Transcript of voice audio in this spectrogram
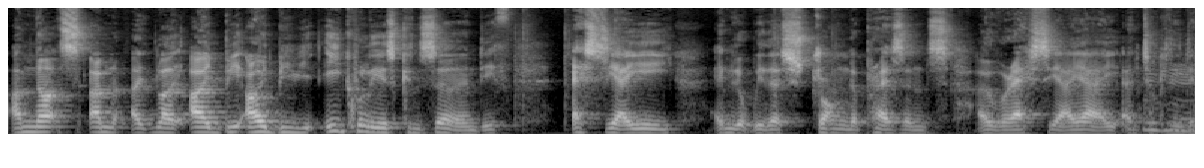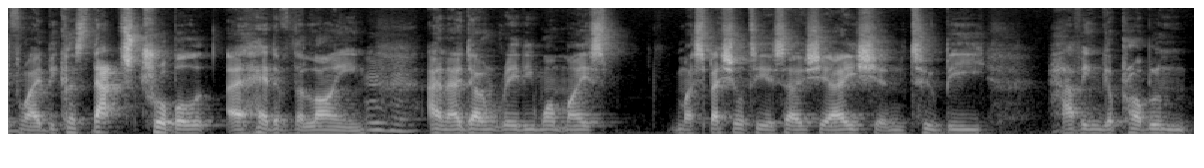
I'm not. I'm like I'd be. I'd be equally as concerned if SCAE ended up with a stronger presence over SCAA and took it in a mm-hmm. different way because that's trouble ahead of the line, mm-hmm. and I don't really want my my specialty association to be having a problem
